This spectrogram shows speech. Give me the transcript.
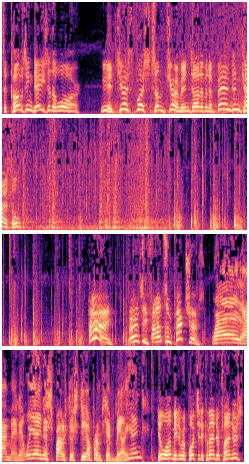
the closing days of the war. We had just flushed some Germans out of an abandoned castle. Hey! Burnsie found some pictures! Wait a minute. We ain't supposed to steal from civilians. You want me to report you to Commander Flanders?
